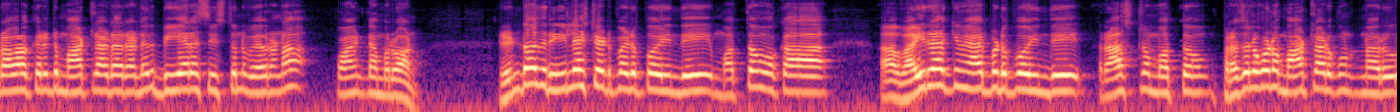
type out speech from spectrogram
ప్రభాకర్ రెడ్డి మాట్లాడారు అనేది బీఆర్ఎస్ ఇస్తున్న వివరణ పాయింట్ నెంబర్ వన్. రెండోది రియల్ ఎస్టేట్ పడిపోయింది. మొత్తం ఒక వైరాగ్యం ఏర్పడిపోయింది. రాష్ట్రం మొత్తం. ప్రజలు కూడా మాట్లాడుకుంటున్నారు.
